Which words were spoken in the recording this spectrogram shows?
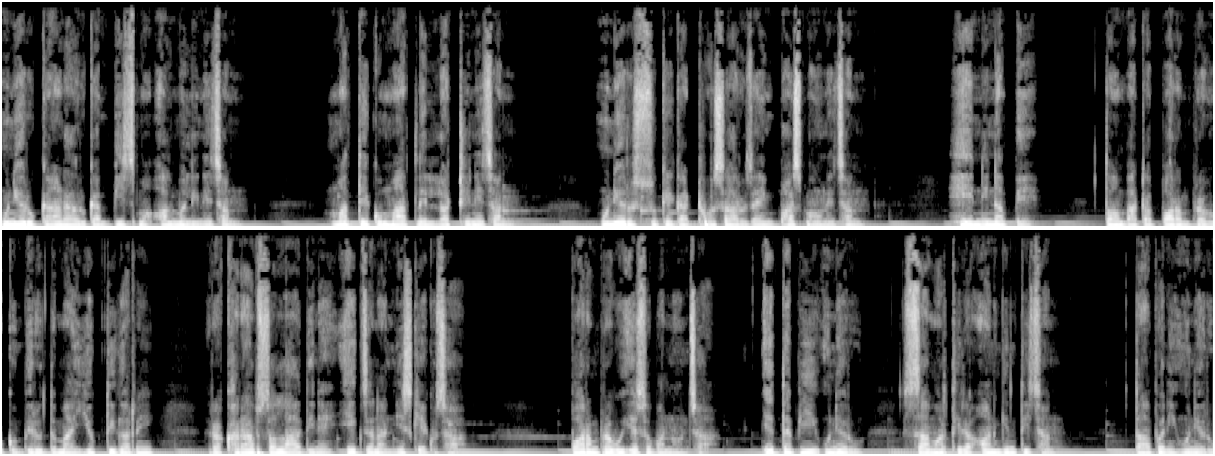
उनीहरू काँडाहरूका बीचमा अल्मलिनेछन् मध्येको मातले लट्ठिनेछन्। उनीहरू सुकेका ठोसाहरू चाहिँ भस्म हुनेछन्। हे निनब्बे तँबाट परमप्रभुको विरुद्धमा युक्ति गर्ने र खराब सल्लाह दिने एकजना निस्किएको छ। परमप्रभु यसो भन्नुहुन्छ यद्यपि उनीहरू सामर्थ्य र अनगिन्ती छन् तापनि उनीहरू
